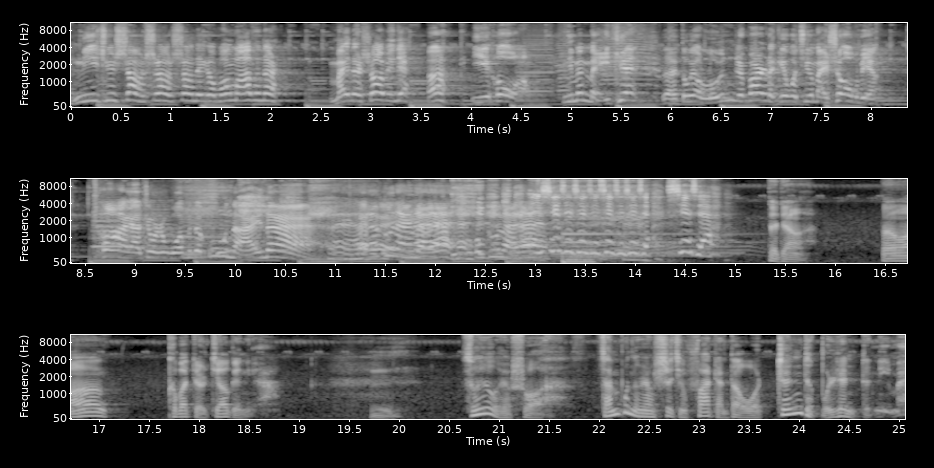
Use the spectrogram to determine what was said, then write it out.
你去上上上那个王麻子那儿买点烧饼去啊！以后啊，你们每天呃都要轮着班的给我去买烧饼。她呀，就是我们的姑奶奶。姑奶奶，姑奶奶。谢谢谢谢谢谢谢谢。谢谢。大江啊，本王可把底儿交给你啊。嗯，所以我要说啊，咱不能让事情发展到我真的不认得你们。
